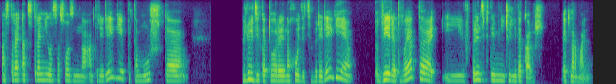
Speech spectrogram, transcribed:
отстранилась осознанно от религии? Потому что люди, которые находятся в религии, верят в это, и, в принципе, ты им ничего не докажешь. Это нормально.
